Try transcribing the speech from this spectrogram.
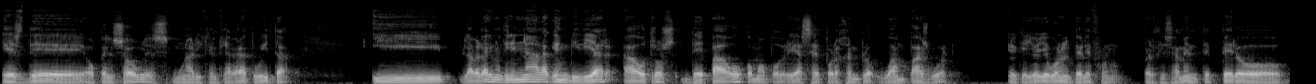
es de open source, es una licencia gratuita y la verdad que no tiene nada que envidiar a otros de pago como podría ser, por ejemplo, One Password, el que yo llevo en el teléfono precisamente, pero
